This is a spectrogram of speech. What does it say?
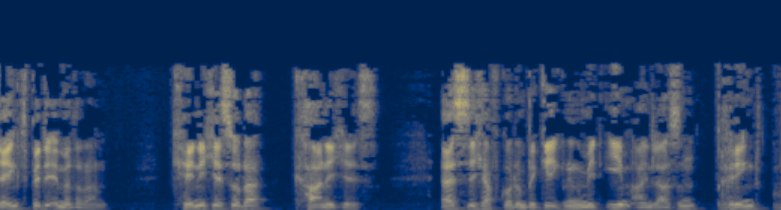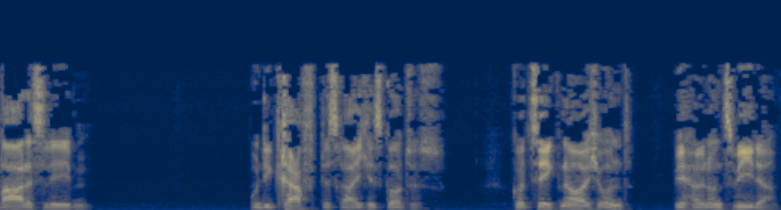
Denkt bitte immer dran. Kenne ich es oder kann ich es? Erst sich auf Gott und Begegnungen mit ihm einlassen, bringt wahres Leben. Und die Kraft des Reiches Gottes. Gott segne euch und Wir hören uns wieder.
